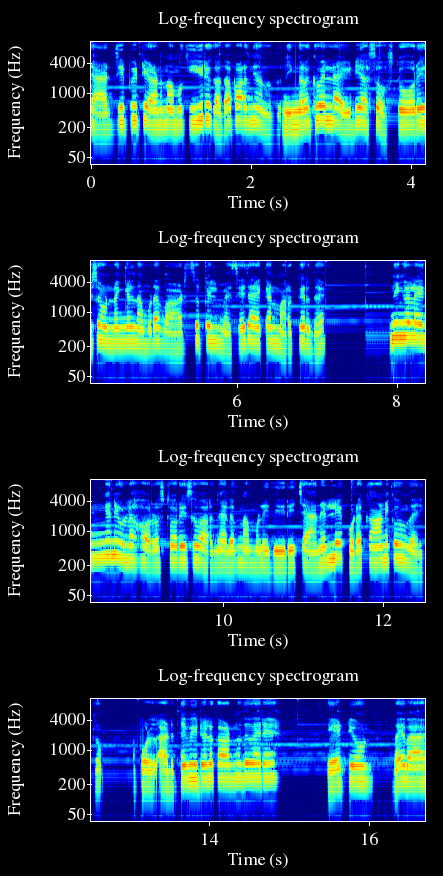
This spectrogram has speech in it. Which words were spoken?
ചാറ്റ് ജി പി ടി ആണ് നമുക്ക് ഈ ഒരു കഥ പറഞ്ഞു തന്നത്. നിങ്ങൾക്ക് വല്ല ഐഡിയാസോ സ്റ്റോറീസോ ഉണ്ടെങ്കിൽ നമ്മുടെ വാട്സപ്പിൽ മെസ്സേജ് അയക്കാൻ മറക്കരുത്. നിങ്ങൾ എങ്ങനെയുള്ള ഹൊറർ സ്റ്റോറീസ് പറഞ്ഞാലും നമ്മൾ ഇത് ചാനലിലെ കൂടെ കാണിക്കുന്നതായിരിക്കും. അപ്പോൾ അടുത്ത വീഡിയോയിൽ കാണുന്നത് വരെ സ്റ്റേ ട്യൂൺ ബൈ ബൈ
